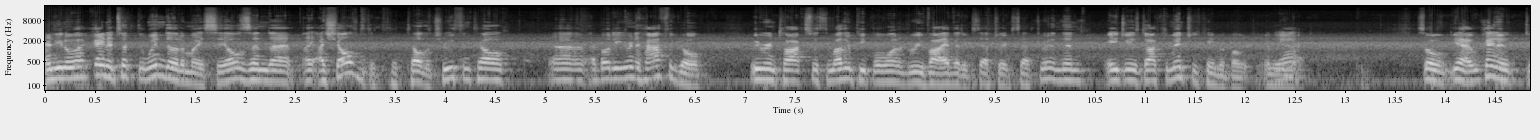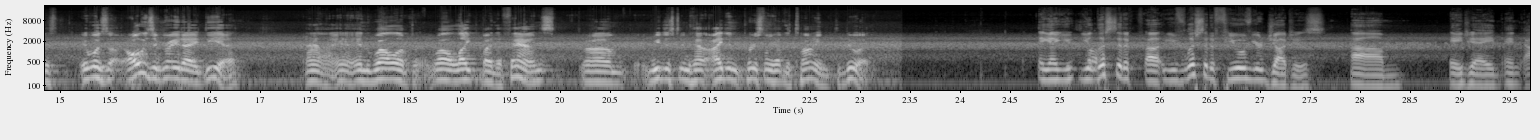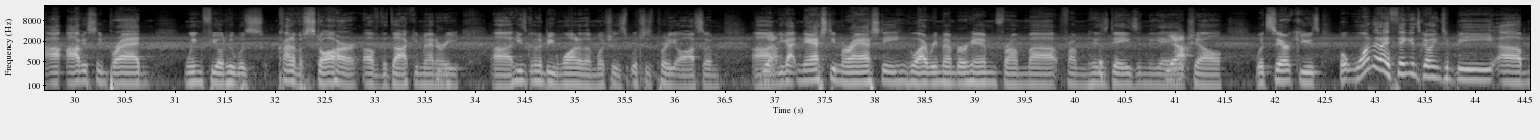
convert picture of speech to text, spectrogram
And you know, I kind of took the wind out of my sails, and uh, I, I shelved it, to tell the truth, until uh, about a year and a half ago. We were in talks with some other people, wanted to revive it, et cetera, et cetera. And then AJ's documentary came about, and we Yeah. Met. So yeah, we kind of just it was always a great idea, uh, and and well well liked by the fans. Um, we just didn't have I didn't personally have the time to do it. And, you know, you, you listed a, uh, you've listed a few of your judges, um, AJ, and uh, obviously Brad Wingfield, who was kind of a star of the documentary. Uh, he's going to be one of them, which is which is pretty awesome. Uh, Yeah. You got Nasty Marasti, who I remember him from uh, from his days in the Yeah. AHL with Syracuse. But one that I think is going to be um,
